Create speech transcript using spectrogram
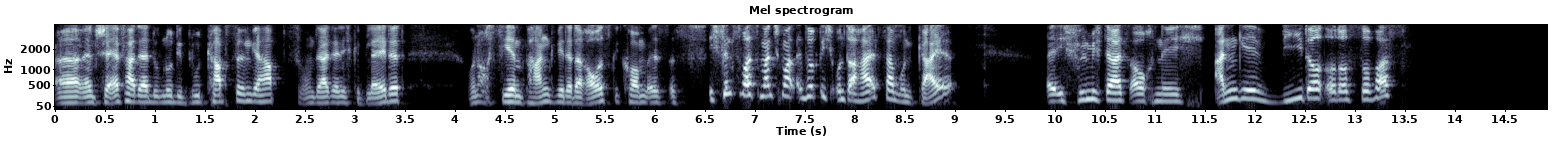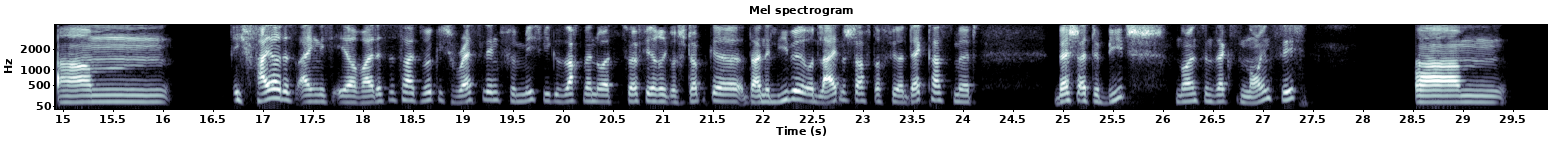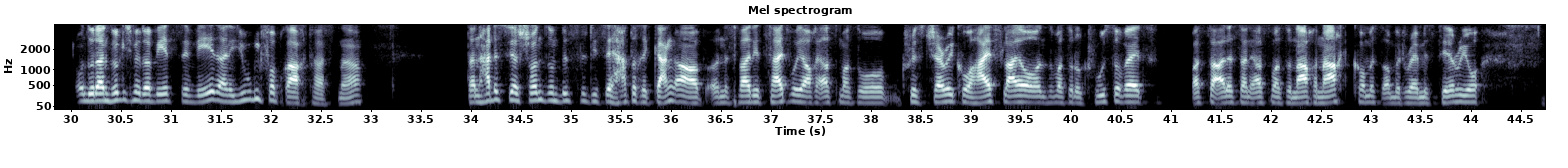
Äh, MJF hat ja nur die Blutkapseln gehabt und der hat ja nicht gebladet. Und auch CM Punk, wie der da rausgekommen ist. ist ich finde sowas manchmal wirklich unterhaltsam und geil. Äh, ich fühle mich da jetzt auch nicht angewidert oder sowas. Ähm, ich feiere das eigentlich eher, weil das ist halt wirklich Wrestling für mich. Wie gesagt, wenn du als zwölfjähriger Stöpke deine Liebe und Leidenschaft dafür entdeckt hast mit Bash at the Beach 1996 ähm, und du dann wirklich mit der WCW deine Jugend verbracht hast, ne? Dann hattest du ja schon so ein bisschen diese härtere Gangart. Und es war die Zeit, wo ja auch erstmal so Chris Jericho, Highflyer und sowas oder Cruiserweight, was da alles dann erstmal so nach und nach gekommen ist, auch mit Rey Mysterio.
